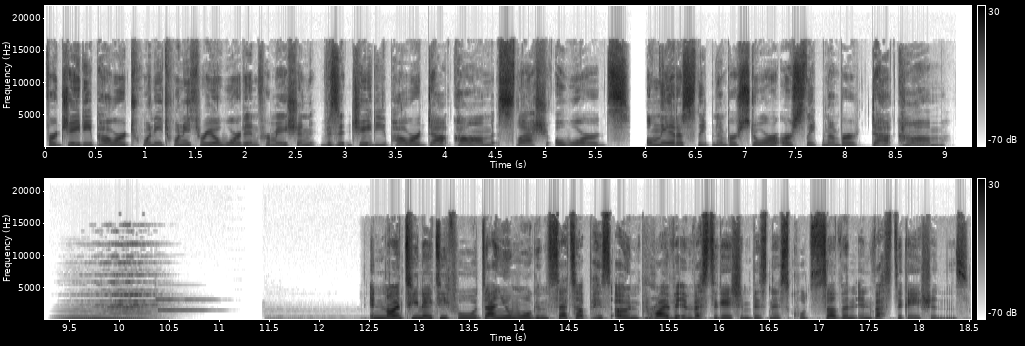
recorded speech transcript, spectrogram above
For JD Power 2023 award information, visit jdpower.com/awards. Only at a Sleep Number store or sleepnumber.com. In 1984, Daniel Morgan set up his own private investigation business called Southern Investigations.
